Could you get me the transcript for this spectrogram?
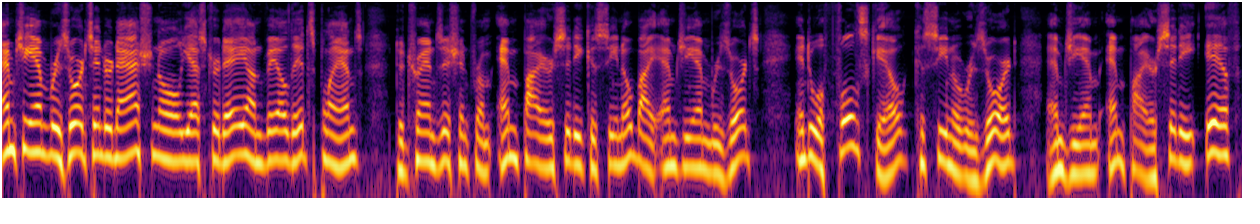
MGM Resorts International yesterday unveiled its plans to transition from Empire City Casino by MGM Resorts into a full scale casino resort, MGM Empire City, if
